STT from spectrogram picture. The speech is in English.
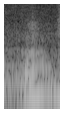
Thank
